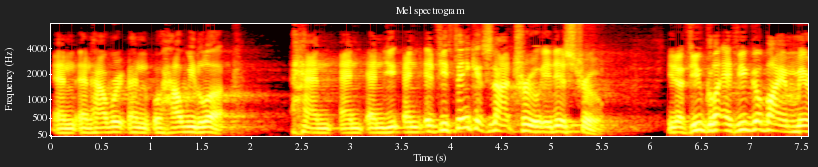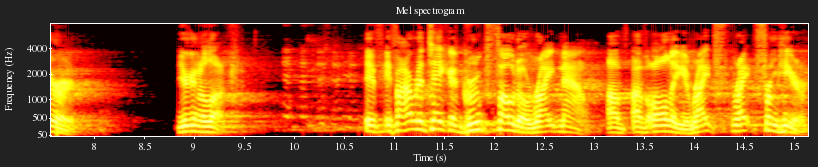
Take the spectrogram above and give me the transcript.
and, and, how, we and how we look. And, and, and, you, and if you think it's not true, it is true. You know, if you, if you go by a mirror you're going to look. If, if I were to take a group photo right now of, of all of you, right, right from here,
